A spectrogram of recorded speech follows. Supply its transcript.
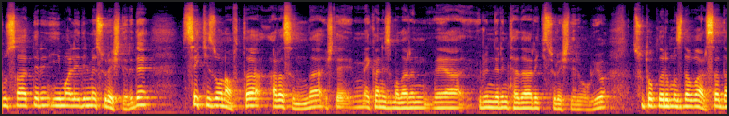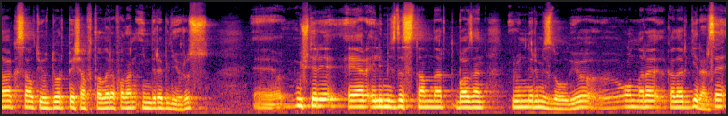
Bu saatlerin imal edilme süreçleri de 8-10 hafta arasında işte mekanizmaların veya ürünlerin tedarik süreçleri oluyor. Stoklarımızda varsa daha kısaltıyoruz. 4-5 haftalara falan indirebiliyoruz. E, müşteri eğer elimizde standart bazen ürünlerimiz de oluyor. Onlara kadar girerse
